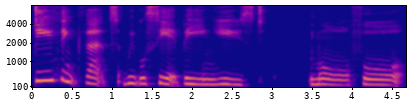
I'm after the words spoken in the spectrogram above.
do you think that we will see it being used more for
